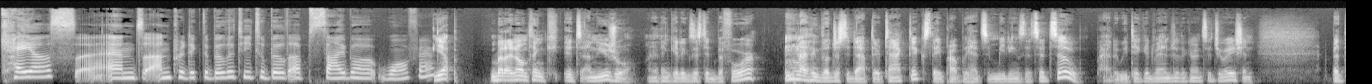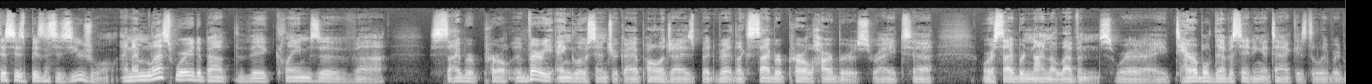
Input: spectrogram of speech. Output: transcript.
chaos uh, and unpredictability to build up cyber warfare? Yep. But I don't think it's unusual. I think it existed before. I think they'll just adapt their tactics. They probably had some meetings that said, so, how do we take advantage of the current situation? But this is business as usual. And I'm less worried about the claims of uh, cyber pearl, very Anglo-centric. I apologize, but very like cyber Pearl Harbors, right? Uh, or cyber 9/11s, where a terrible, devastating attack is delivered.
